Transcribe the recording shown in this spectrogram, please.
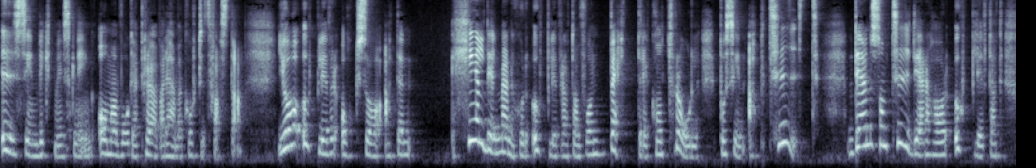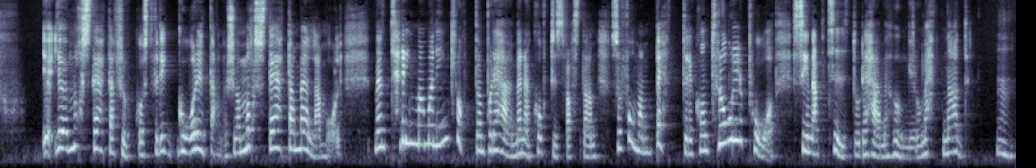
i sin viktminskning om man vågar pröva det här med korttidsfasta. Jag upplever också att en hel del människor upplever att de får en bättre kontroll på sin aptit. Den som tidigare har upplevt att jag, jag måste äta frukost för det går inte annars. Jag måste äta mellanmål. Men trimmar man in kroppen på det här med den här korttidsfastan så får man bättre kontroll på sin aptit och det här med hunger och mättnad. Mm.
